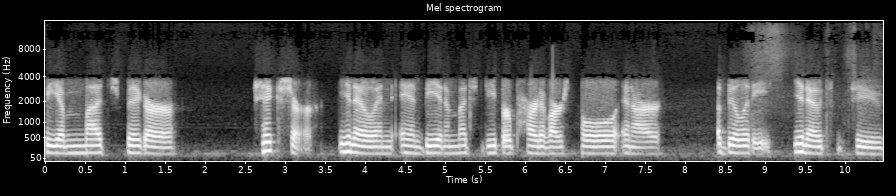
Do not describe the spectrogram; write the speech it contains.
see a much bigger picture, you know, and, and be in a much deeper part of our soul and our ability, you know, to, to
